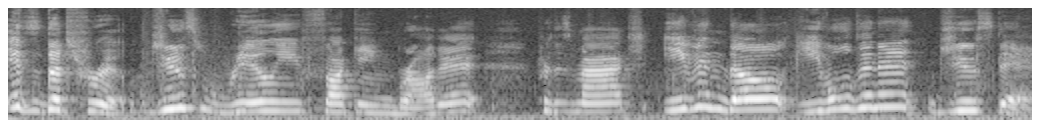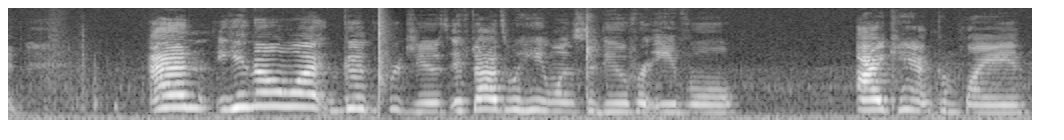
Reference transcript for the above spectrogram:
it's the truth. Juice really fucking brought it for this match. Even though Evil didn't, Juice did. And you know what? Good for Juice. If that's what he wants to do for Evil, I can't complain.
